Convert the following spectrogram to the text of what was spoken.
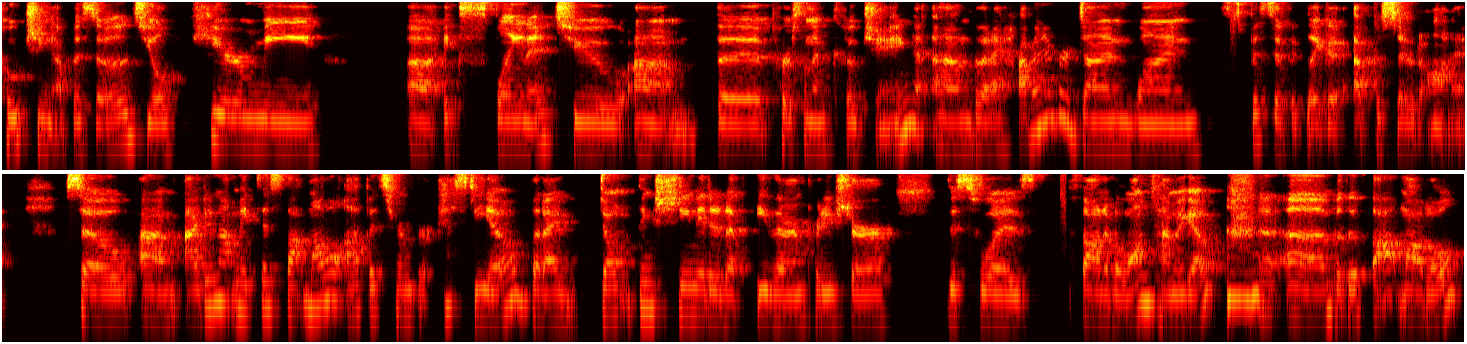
coaching episodes, you'll hear me uh, explain it to um, the person I'm coaching, um, but I haven't ever done one specific, like an episode on it. So um, I did not make this thought model up. It's from Brooke Castillo, but I don't think she made it up either. I'm pretty sure this was thought of a long time ago. Um, but the thought model,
